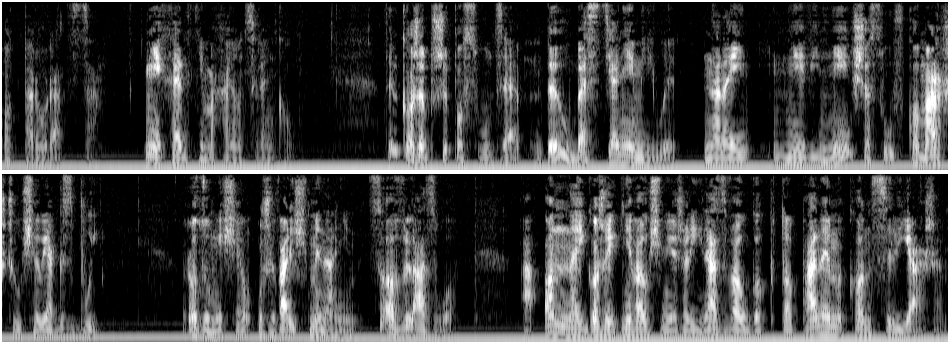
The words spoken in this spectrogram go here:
odparł radca, niechętnie machając ręką. Tylko, że przy posłudze był bestia niemiły. Na najniewinniejsze słówko marszczył się jak zbój. Rozumie się, używaliśmy na nim, co wlazło, a on najgorzej gniewał się, jeżeli nazwał go kto panem konsyliarzem.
